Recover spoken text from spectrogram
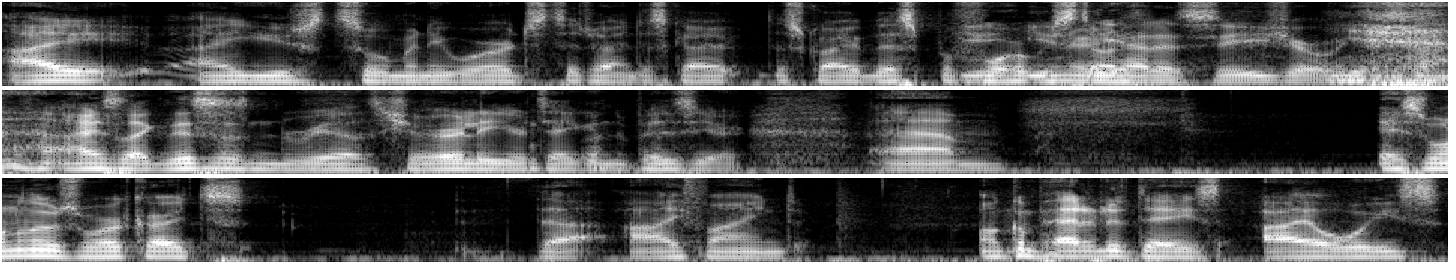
I I used so many words to try and describe describe this before you, we you started. nearly had a seizure when you started. yeah, I was like, this isn't real. Surely you're taking the piss here. Um, it's one of those workouts that I find on competitive days. I always,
